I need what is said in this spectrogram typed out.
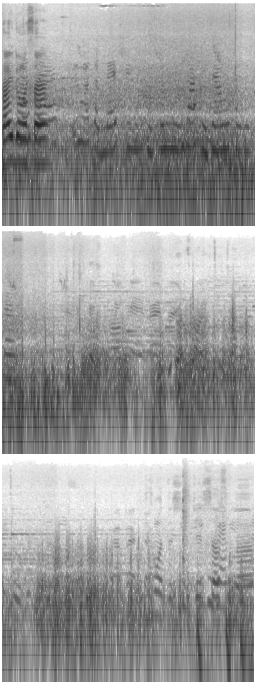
How you doing, sir? We want you with some. We some sandwiches and stuff. Just want to sh- just show some love.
